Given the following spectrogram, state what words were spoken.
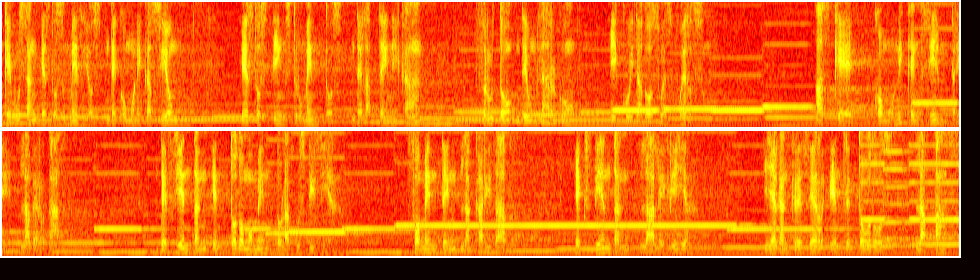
que usan estos medios de comunicación, estos instrumentos de la técnica, fruto de un largo y cuidadoso esfuerzo. Haz que comuniquen siempre la verdad, defiendan en todo momento la justicia, fomenten la caridad, extiendan la alegría, y hagan crecer entre todos la paz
